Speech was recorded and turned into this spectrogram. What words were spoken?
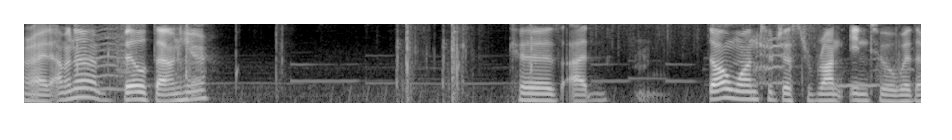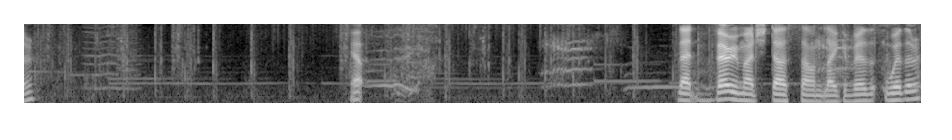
Alright, I'm gonna build down here. Because I don't want to just run into a wither. Yep. That very much does sound like a wither.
